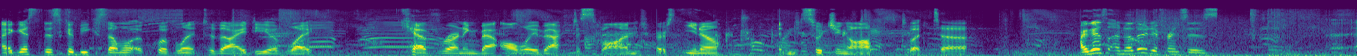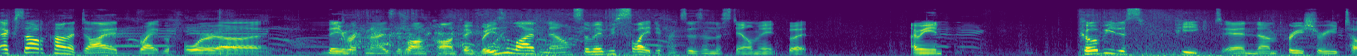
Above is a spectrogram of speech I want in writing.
I guess this could be somewhat equivalent to the idea of like Kev running back all the way back to spawn, or you know, and switching off. But uh, I guess another difference is uh, Exile kind of died right before uh, they recognize the wrong config, but he's alive now, so maybe slight differences in the stalemate. But I mean, Kobe just peeked, and I'm pretty sure he t-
